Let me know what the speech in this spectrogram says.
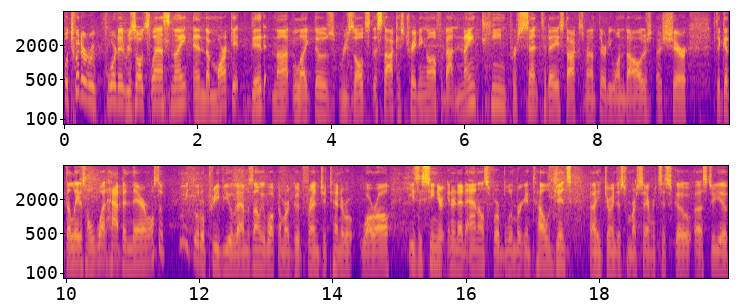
Well, Twitter reported results last night, and the market did not like those results. The stock is trading off about 19% today. Stock is around $31 a share. To get the latest on what happened there, also do a little preview of Amazon. We welcome our good friend Jitendra Waral. He's a senior internet analyst for Bloomberg Intelligence. Uh, he joins us from our San Francisco uh, studio.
